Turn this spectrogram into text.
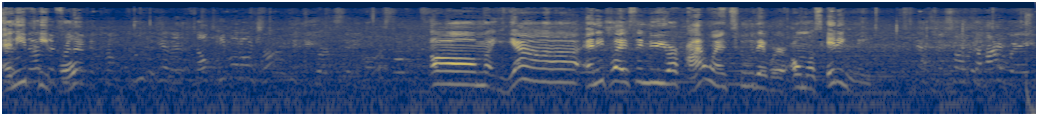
any people. No people don't drive in New York City. Um, yeah. Any place in New York I went to, they were almost hitting me. That's just like the highway.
